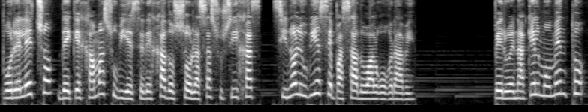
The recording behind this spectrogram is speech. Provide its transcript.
por el hecho de que jamás hubiese dejado solas a sus hijas si no le hubiese pasado algo grave. Pero en aquel momento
